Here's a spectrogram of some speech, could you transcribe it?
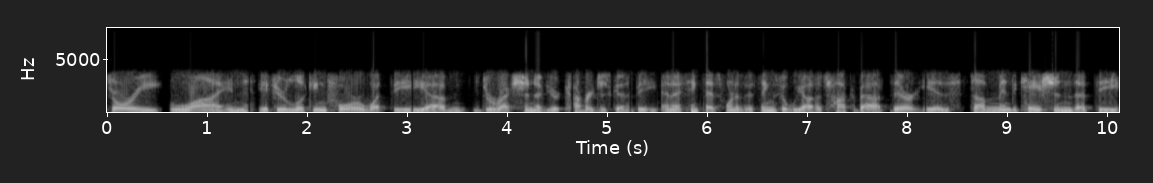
storyline if you're looking for what the um, direction of your coverage is going to be. And I think that's one of the things that we ought to talk about. There is some indication that the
